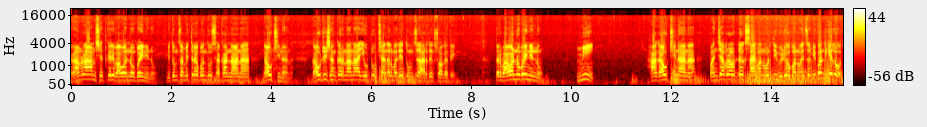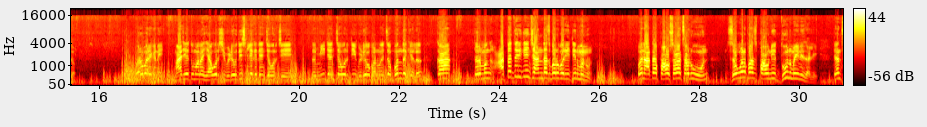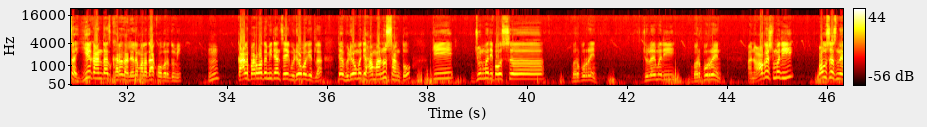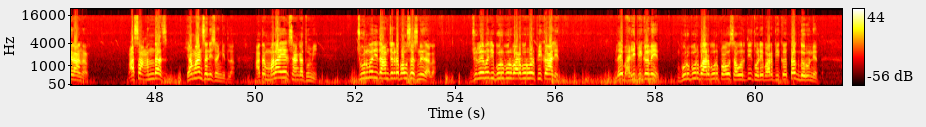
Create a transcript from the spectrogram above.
राम राम शेतकरी भावांनो बहिणीनो. मी तुमचा मित्र बंधू सखा नाना गावठी नाना. गावठी शंकर नाना यूट्यूब चॅनलमध्ये तुमचं हार्दिक स्वागत आहे. तर भावांनो बहिणींनो मी हा गावठी नाना पंजाबराव डग साहेबांवरती व्हिडिओ बनवायचं मी बंद केलं होतं. बरोबर आहे की नाही? माझे तुम्हाला ह्यावर्षी व्हिडिओ दिसले का त्यांच्यावरचे? तर मी त्यांच्यावरती व्हिडिओ बनवायचं बंद केलं. का? तर मग आता तरी त्यांचे अंदाज बरोबर येतील म्हणून. पण आता पावसाळा चालू होऊन जवळपास पावणे दोन महिने झाले. त्यांचा एक अंदाज खरा झालेला मला दाखवा बरं तुम्ही. काल परवा तर मी त्यांचा एक व्हिडिओ बघितला. त्या व्हिडिओमध्ये हा माणूस सांगतो की जूनमध्ये पाऊस भरपूर राहीन जुलैमध्ये भरपूर राहीन आणि ऑगस्टमध्ये पाऊसच नाही राहणार. असा अंदाज ह्या माणसाने सांगितला. आता मला एक सांगा तुम्ही. जूनमध्ये तर आमच्याकडे पाऊसच नाही झाला. जुलैमध्ये बुरबुर बारबुरवर पिकं आलेत. लय भारी पिकं नाहीत. बुरबुर बारबुर पावसावरती थोडेफार पिकं तग धरून येत.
